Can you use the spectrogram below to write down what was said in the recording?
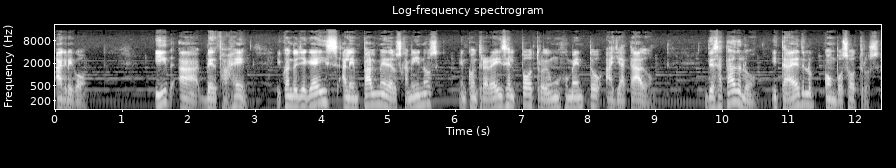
agregó: Id a Betfagé, y cuando lleguéis al empalme de los caminos, encontraréis el potro de un jumento ayatado. Desatadlo y traedlo con vosotros.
